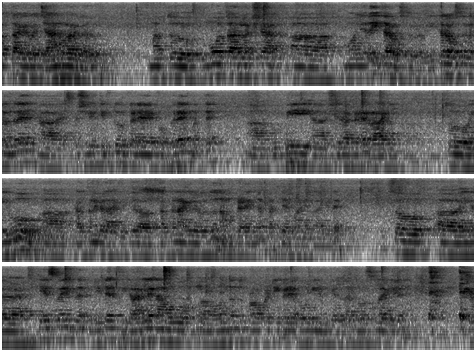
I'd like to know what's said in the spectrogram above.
ಒತ್ತಾಗಿರುವ ಜಾನುವಾರುಗಳು. ಮತ್ತು ಮೂವತ್ತಾರು ಲಕ್ಷ ಮೌಲ್ಯದ ಇತರ ವಸ್ತುಗಳು. ಇತರ ವಸ್ತುಗಳಂದರೆ ಎಸ್ಪೆಷಲಿ ತಿಟ್ಟೂರು ಕಡೆ ಕೊಬ್ಬರೆ, ಮತ್ತು ಗುಬ್ಬಿ ಶಿರಾ ಕಡೆ ರಾಗಿ. ಸೊ ಇವು ಕಲ್ಪನೆಗಳಾಗಿದ್ದು, ಕಲ್ಪನೆ ಆಗಿರುವುದು ನಮ್ಮ ಕಡೆಯಿಂದ ಪತ್ತೆ ಮಾಡಲಾಗಿದೆ ಸೊ ಈಗ ಕೇಸ್ ವೈಸ್ ಡೀಟೇಲ್ಸ್ ಈಗಾಗಲೇ ನಾವು ಒಂದೊಂದು ಪ್ರಾಪರ್ಟಿ ಕಡೆ ಹೋಗಿ ನಿಮಗೆಲ್ಲ ತೋರಿಸಲಾಗಿದೆ. ಸೊ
